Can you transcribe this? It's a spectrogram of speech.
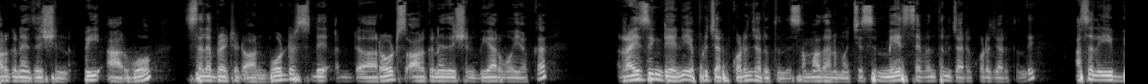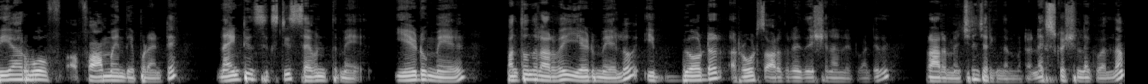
organisation PRO celebrated on borders day roads organisation BRO యొక్క రైజింగ్ డేని ఎప్పుడు జరుపుకోవడం జరుగుతుంది. సమాధానం వచ్చేసి మే సెవెంత్ని జరుపుకోవడం జరుగుతుంది. అసలు ఈ బీఆర్ఓ ఫామ్ అయింది ఎప్పుడంటే నైన్టీన్ సిక్స్టీ సెవెంత్ మే ఏడు మే పంతొమ్మిది వందల అరవై ఏడు మేలో ఈ బోర్డర్ రోడ్స్ ఆర్గనైజేషన్ అనేటువంటిది ప్రారంభించడం జరిగింది అనమాట నెక్స్ట్ క్వశ్చన్లోకి వెళ్దాం.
